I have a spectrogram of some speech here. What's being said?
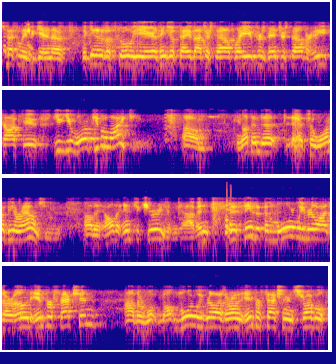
especially beginning of beginning of a school year, things you'll say about yourself, way you present yourself, or who you talk to. You you want people to like you. Um, you want them to to want to be around you. All the all the insecurity that we have, and, and it seems that the more we realize our own imperfection, uh, the more we realize our own imperfection and struggle,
